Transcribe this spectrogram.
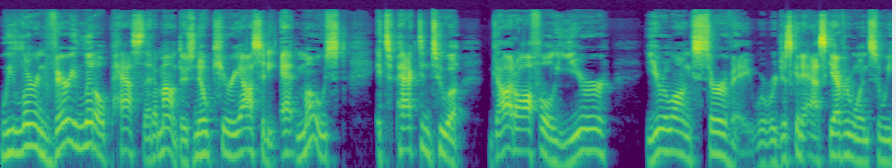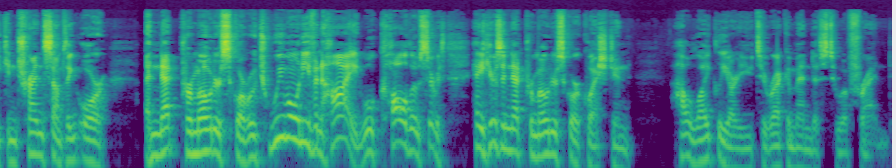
We learn very little past that amount. There's no curiosity. At most, it's packed into a god awful year year long survey where we're just going to ask everyone so we can trend something or a net promoter score, which we won't even hide. We'll call those surveys. Hey, here's a net promoter score question. How likely are you to recommend us to a friend?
